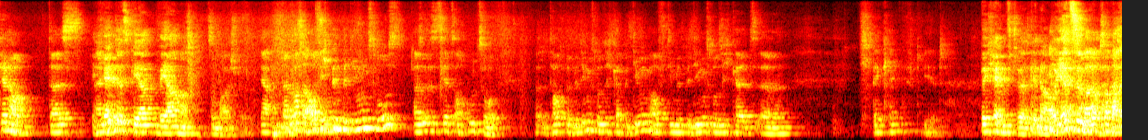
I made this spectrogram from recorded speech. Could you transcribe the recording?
Genau, das. Ich hätte es gern wärmer zum Beispiel. Ja, dann pass auf, ich bin bedingungslos, also ist es jetzt auch gut so. Da taucht eine Bedingungslosigkeit Bedingungen auf, die mit Bedingungslosigkeit äh, bekämpft wird bekämpft wird. Genau, jetzt sind wir noch dabei.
